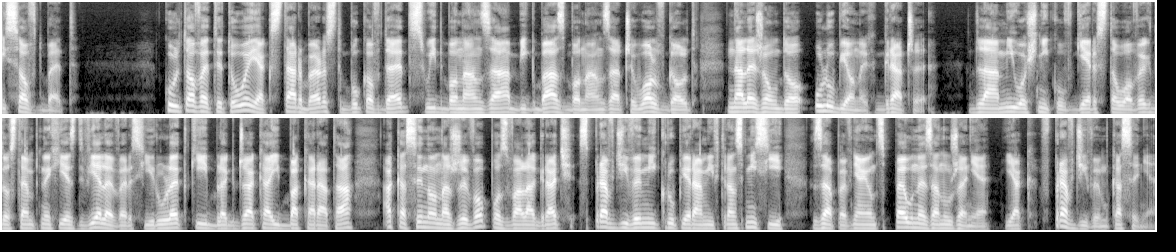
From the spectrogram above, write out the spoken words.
iSoftBet. Kultowe tytuły jak Starburst, Book of Dead, Sweet Bonanza, Big Bass Bonanza czy Wolf Gold należą do ulubionych graczy. Dla miłośników gier stołowych dostępnych jest wiele wersji ruletki, blackjacka i baccarata, a kasyno na żywo pozwala grać z prawdziwymi krupierami w transmisji, zapewniając pełne zanurzenie, jak w prawdziwym kasynie.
